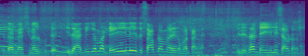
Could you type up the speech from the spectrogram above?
இதுதான் நேஷனல் ஃபுட்டு இது அதிகமாக டெய்லி இது சாப்பிடாம இருக்க மாட்டாங்க இதுதான் டெய்லி சாப்பிடுவோம்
